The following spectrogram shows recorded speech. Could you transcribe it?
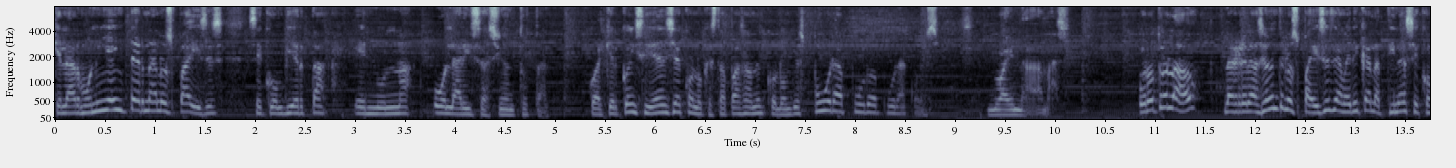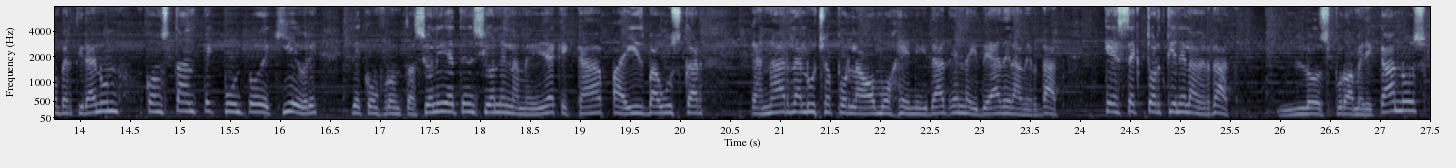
Que la armonía interna de los países se convierta en una polarización total. Cualquier coincidencia con lo que está pasando en Colombia es pura, pura, pura coincidencia. No hay nada más. Por otro lado, la relación entre los países de América Latina se convertirá en un constante punto de quiebre, de confrontación y de tensión en la medida que cada país va a buscar ganar la lucha por la homogeneidad en la idea de la verdad. ¿Qué sector tiene la verdad? Los proamericanos,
